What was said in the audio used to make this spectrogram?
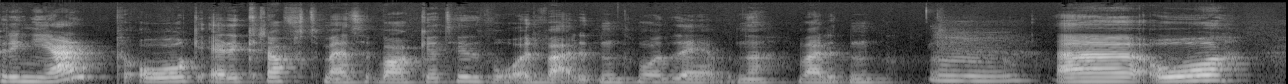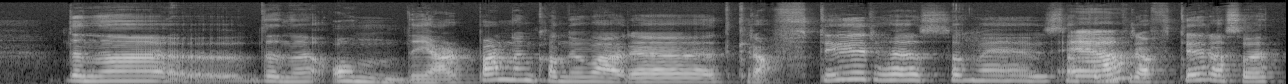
bringe hjelp og eller kraft med tilbake til vår verden, vår levende verden. Mm. Eh, og denne, denne åndehjelperen den kan jo være et kraftdyr, eh, som vi snakker Ja. om kraftdyr. Altså et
